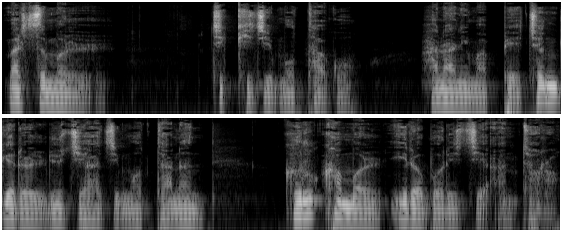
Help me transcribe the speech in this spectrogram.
말씀을 지키지 못하고 하나님 앞에 정결을 유지하지 못하는 거룩함을 잃어버리지 않도록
